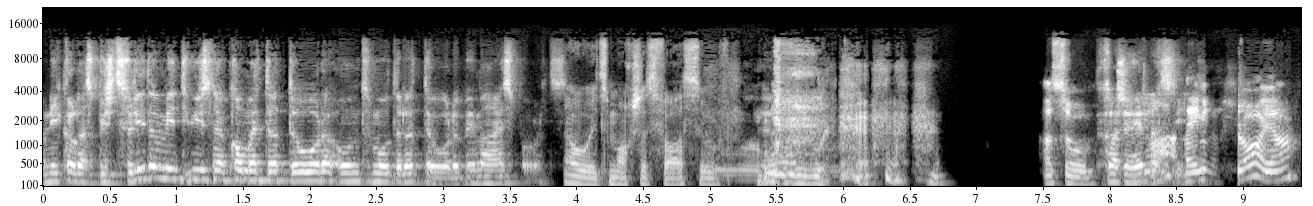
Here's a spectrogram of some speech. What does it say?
Nikolas, bist du zufrieden mit unseren Kommentatoren und Moderatoren bei MySports? Oh, jetzt machst du das Fass auf. Also, Du kannst ehrlich ja, sein. eigentlich schon, ja.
